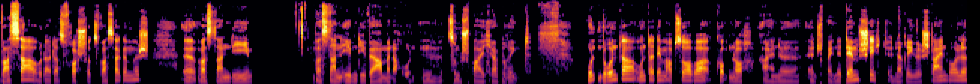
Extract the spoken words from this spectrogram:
Wasser oder das Frostschutz-Wassergemisch, äh, was dann die was dann eben die Wärme nach unten zum Speicher bringt. Unten drunter, unter dem Absorber, kommt noch eine entsprechende Dämmschicht, in der Regel Steinwolle,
